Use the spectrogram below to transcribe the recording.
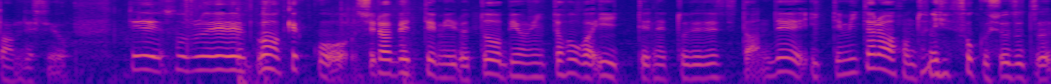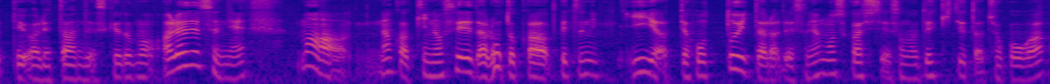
たんですよ。でそれは結構調べてみると病院行った方がいいってネットで出てたんで行ってみたら本当に即手術って言われたんですけどもあれですねまあなんか気のせいだろうとか別にいいやってほっといたらですねもしかしてそのできてたチョコが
